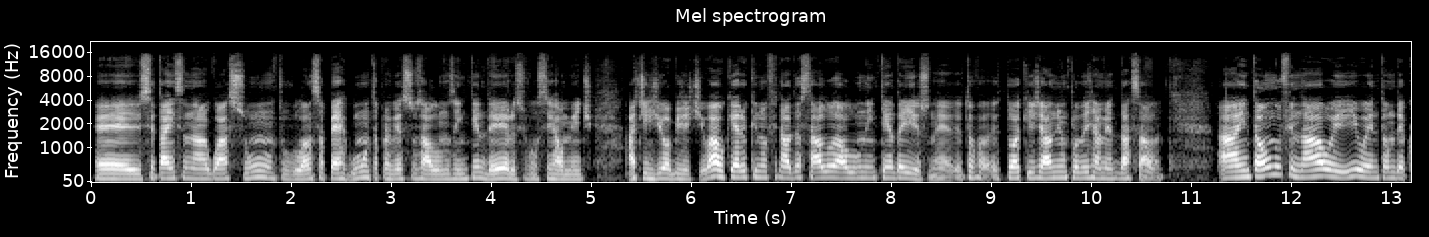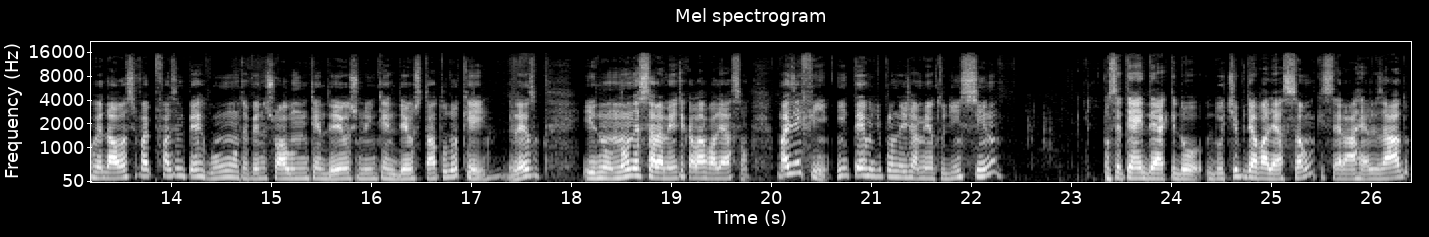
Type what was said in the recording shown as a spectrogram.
É, você está ensinando algum assunto, lança pergunta para ver se os alunos entenderam, se você realmente atingiu o objetivo. Ah, eu quero que no final dessa aula o aluno entenda isso, né? Eu estou aqui já no planejamento da sala. Ah, então no final aí, ou então no decorrer da aula, você vai fazendo pergunta, vendo se o aluno entendeu, se não entendeu, se está tudo ok, beleza? E não, não necessariamente aquela avaliação. Mas enfim, em termos de planejamento de ensino, você tem a ideia aqui do, do tipo de avaliação que será realizado,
